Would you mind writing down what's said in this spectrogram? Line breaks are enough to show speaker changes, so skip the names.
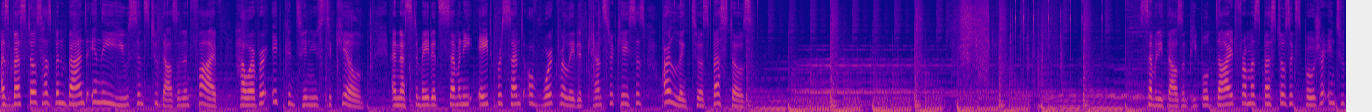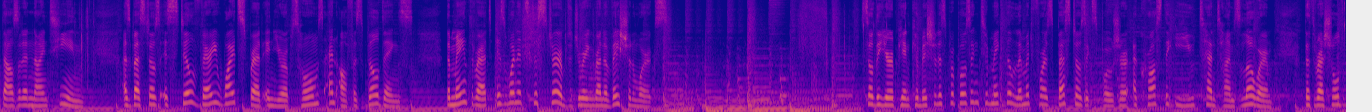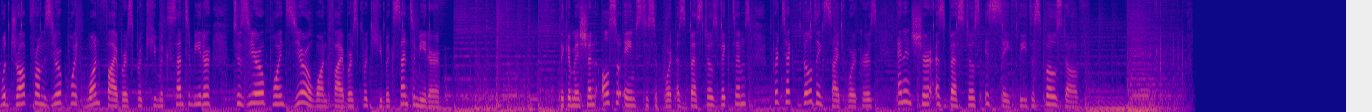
Asbestos has been banned in the EU since 2005. However, it continues to kill. An estimated 78% of work related cancer cases are linked to asbestos. Seventy thousand people died from asbestos exposure in 2019. Asbestos is still very widespread in Europe's homes and office buildings. The main threat is when it's disturbed during renovation works. So the European Commission is proposing to make the limit for asbestos exposure across the EU 10 times lower. The threshold would drop from 0.1 fibers per cubic centimeter to 0.01 fibers per cubic centimeter. The Commission also aims to support asbestos victims, protect building site workers, and ensure asbestos is safely disposed of.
